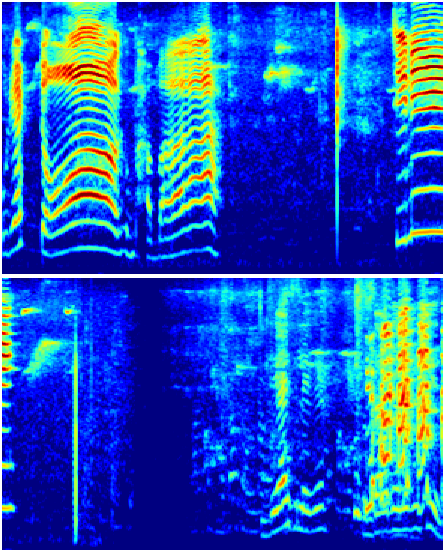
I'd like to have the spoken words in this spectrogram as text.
উড়ে টক বাবা। চিনি। দিয়েছিলে গে দাদা দিয়েছিস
